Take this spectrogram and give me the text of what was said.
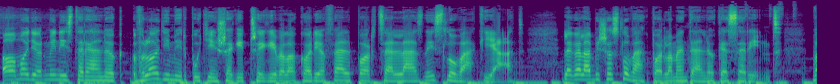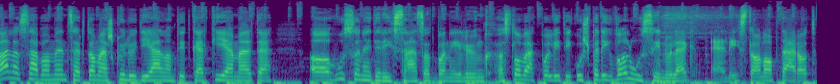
a magyar miniszterelnök Vladimir Putyin segítségével akarja felparcellázni Szlovákiát, legalábbis a szlovák parlament elnöke szerint. Válaszában Mencer Tamás külügyi államtitkár kiemelte, a 21. században élünk, a szlovák politikus pedig valószínűleg elnézte a naptárat.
